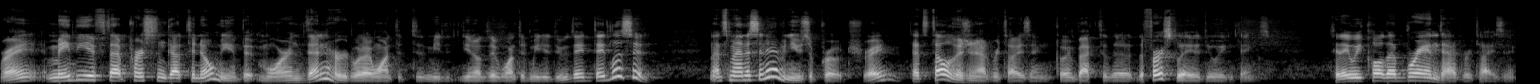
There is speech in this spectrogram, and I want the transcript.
Right. Maybe if that person got to know me a bit more and then heard what I wanted to me, you know, they wanted me to do, they'd, they'd listen. That's Madison Avenue's approach, right? That's television advertising, going back to the, the first way of doing things. Today we call that brand advertising,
